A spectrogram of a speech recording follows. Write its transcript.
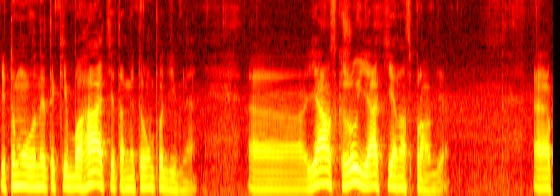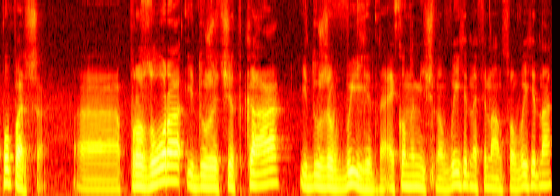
і тому вони такі багаті там, і тому подібне. Е, Я вам скажу, як є насправді. Е, По-перше, е, прозора і дуже чітка, і дуже вигідна, економічно вигідна, фінансово вигідна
